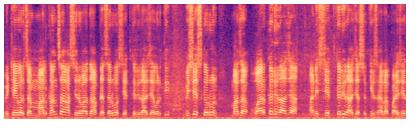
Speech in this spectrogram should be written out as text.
विठेवरचा मालकांचा आशीर्वाद आपल्या सर्व शेतकरी राजावरती विशेष करून माझा वारकरी राजा आणि शेतकरी राजा सुखी झाला पाहिजेत.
